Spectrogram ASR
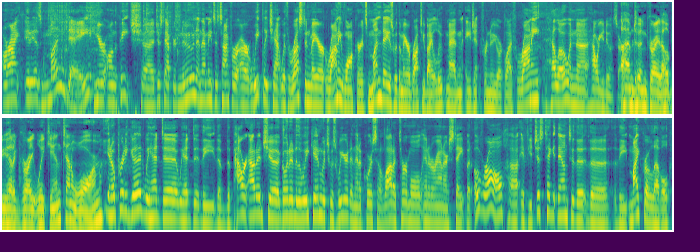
All right, it is Monday here on the Peach, uh, just after noon, and that means it's time for our weekly chat with Ruston Mayor Ronny Walker. It's Mondays with the Mayor, brought to you by Luke Madden, agent for New York Life. Ronny, hello, and uh, how are you doing, sir? I'm doing great. I hope you had a great weekend. Kind of warm. You know, pretty good. We had uh, we had the the, the power outage uh, going into the weekend, which was weird, and then of course a lot of turmoil in and around our state. But overall, uh, if you just take it down to the the the micro level,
